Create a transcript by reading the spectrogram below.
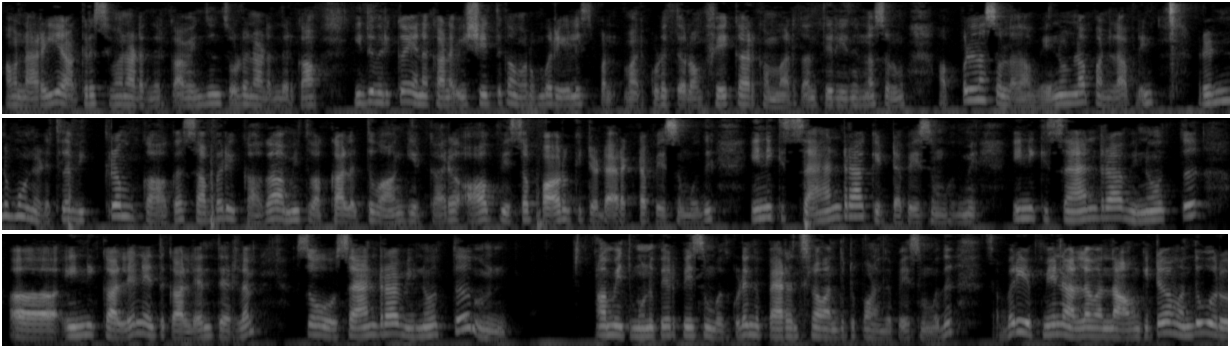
அவன் நிறைய அக்ரெசிவாக நடந்திருக்கான் வெஞ்சன்ஸோட நடந்திருக்கான். இது வரைக்கும் எனக்கான விஷயத்துக்கு அவன் ரொம்ப ரியலைஸ் பண்ண மாதிரி கூட தரும் ஃபேக்காக இருக்க மாதிரி தான் தெரியுதுன்னா சொல்லணும் அப்படிலாம் சொல்லலாம். வேணும்லாம் பண்ணலாம் அப்படின்னு ரெண்டு மூணு இடத்துல விக்ரம்காக சபரிக்காக அமித் வக்காலத்து வாங்கியிருக்காரு. ஆப்வியஸாக பாரு கிட்ட டைரெக்டாக பேசும்போது. இன்னைக்கு சாண்ட்ரா கிட்ட பேசும்போதுமே. இன்னைக்கு சாண்ட்ரா வினோத் இன்னைக்கு காலையில் நேற்று காலையிலன்னு தெரில ஸோ சாண்ட்ரா வினோத் அமித் மூணு பேர் பேசும்போது கூட இந்த பேரண்ட்ஸ்லாம் வந்துட்டு போனதை பேசும்போது சபரி எப்பயுமே நல்லா வந்தான் அவங்ககிட்ட வந்து ஒரு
